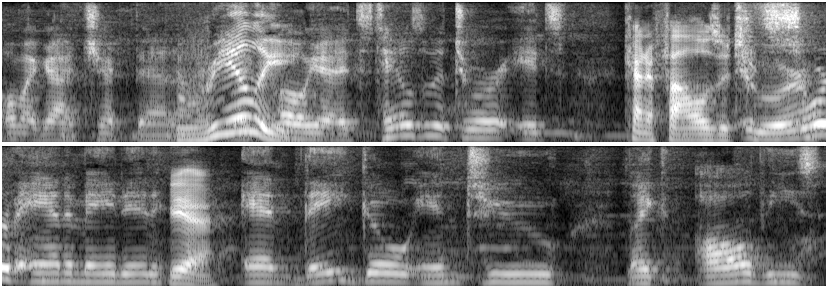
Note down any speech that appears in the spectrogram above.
Oh my God, check that out. Really? oh yeah, it's Tales of the Tour. It's kind of follows a tour it's sort of animated. Yeah. And they go into like all these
